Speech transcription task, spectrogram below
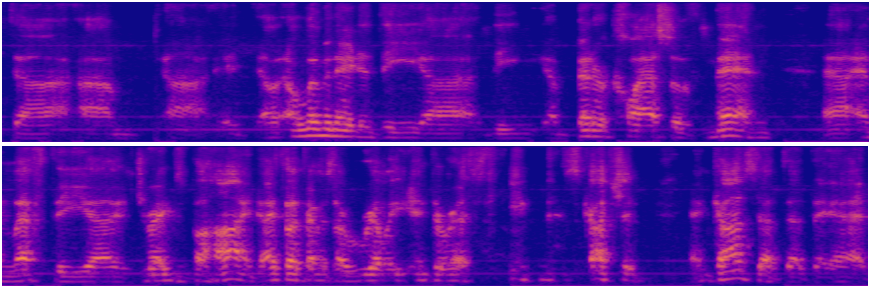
it, it eliminated the the better class of men uh, and left the uh, dregs behind. I thought that was a really interesting discussion and concept that they had.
